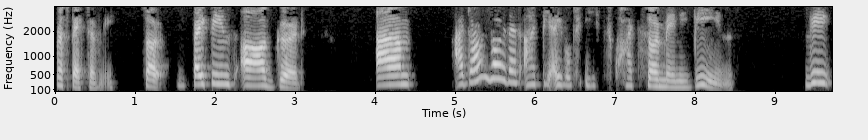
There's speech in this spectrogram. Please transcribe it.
respectively. So baked beans are good. Um, I don't know that I'd be able to eat quite so many beans. The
